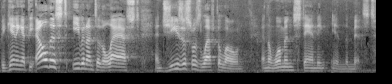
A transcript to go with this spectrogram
beginning at the eldest even unto the last. And Jesus was left alone, and the woman standing in the midst.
